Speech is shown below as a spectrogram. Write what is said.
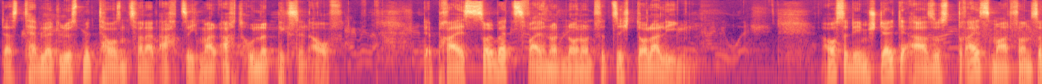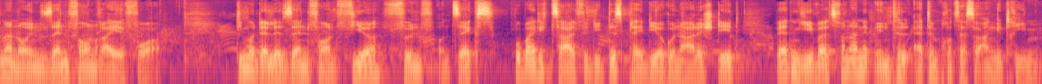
Das Tablet löst mit 1280 x 800 Pixeln auf. Der Preis soll bei 249 Dollar liegen. Außerdem stellte Asus drei Smartphones seiner neuen Zenfone-Reihe vor. Die Modelle Zenfone 4, 5 und 6, wobei die Zahl für die Display-Diagonale steht, werden jeweils von einem Intel Atom-Prozessor angetrieben.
